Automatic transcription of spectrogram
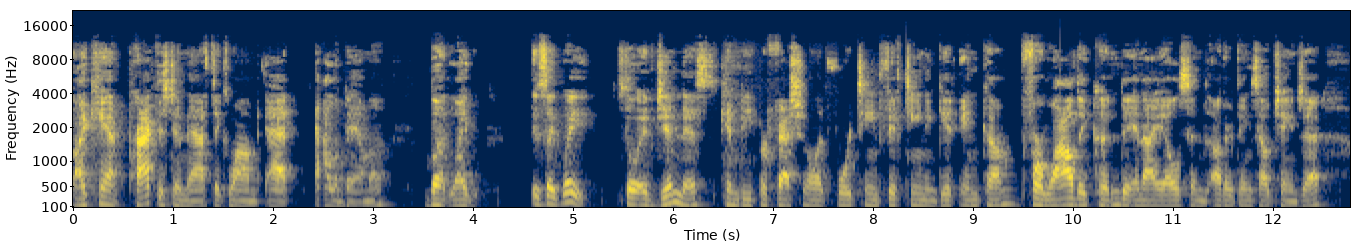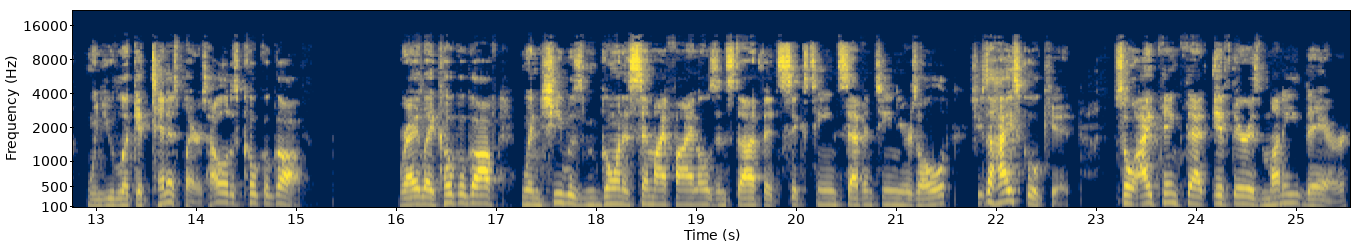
I can't practice gymnastics while I'm at Alabama, but like it's like wait, so if gymnasts can be professional at 14, 15 and get income, for a while they couldn't, the NILs and other things help change that. When you look at tennis players, how old is Coco Gauff? Right? Like Coco Gauff, when she was going to semifinals and stuff at 16, 17 years old, she's a high school kid. So I think that if there is money there,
